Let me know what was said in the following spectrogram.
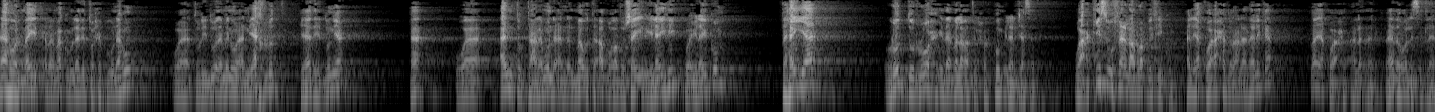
ها هو الميت أمامكم الذي تحبونه وتريدون منه أن يخلد في هذه الدنيا ها وأنتم تعلمون أن الموت أبغض شيء إليه وإليكم فهيا ردوا الروح إذا بلغت الحلقوم إلى الجسد واعكسوا فعل الرب فيكم. هل يقوى أحد على ذلك؟ لا يقوى أحد على ذلك فهذا هو الاستدلال.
